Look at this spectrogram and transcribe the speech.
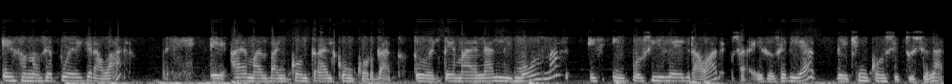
eso no se puede grabar. Eh, además va en contra del concordato. Todo el tema de las limosnas es imposible de grabar, o sea, eso sería de hecho inconstitucional.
